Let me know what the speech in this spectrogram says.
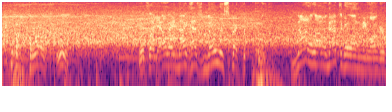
right to the throat. Ooh. Looks like LA Knight has no respect for... Not allowing that to go on any longer.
